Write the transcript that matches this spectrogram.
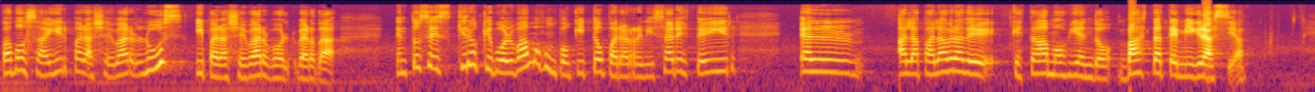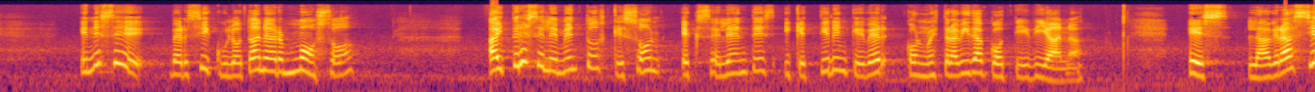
vamos a ir para llevar luz y para llevar verdad. Entonces, quiero que volvamos un poquito para revisar este ir a la palabra de, que estábamos viendo, bástate mi gracia. En ese versículo tan hermoso, hay tres elementos que son excelentes y que tienen que ver con nuestra vida cotidiana. Es la gracia,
